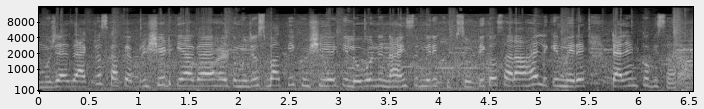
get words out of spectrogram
मुझे एज एक्ट्रेस काफ़ी अप्रिशिएट किया गया है तो मुझे उस बात की खुशी है कि लोगों ने ना ही सिर्फ़ मेरी खूबसूरती को सराहा है, लेकिन मेरे टैलेंट को भी सराहा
